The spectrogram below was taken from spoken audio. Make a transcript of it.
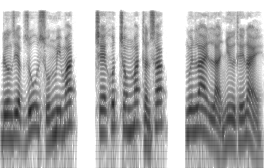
Đường diệp rũ xuống mi mắt, che khuất trong mắt thần sắc, nguyên lai là như thế này.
